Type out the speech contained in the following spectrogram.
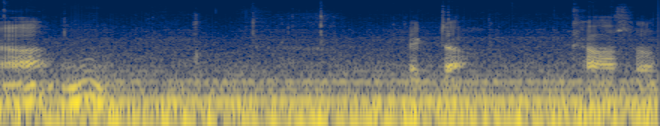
Ja, uh. Weg da. Karte.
